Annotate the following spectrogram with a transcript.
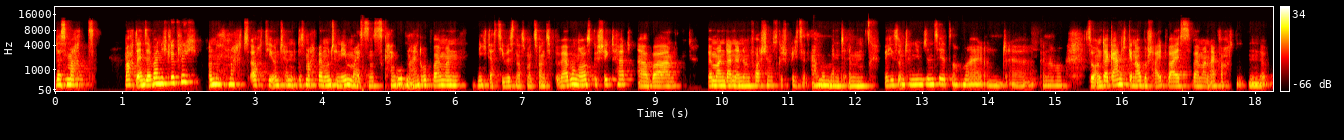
Das macht, macht einen selber nicht glücklich und das macht auch die Unterne das macht beim Unternehmen meistens keinen guten Eindruck, weil man nicht, dass die wissen, dass man 20 Bewerbungen rausgeschickt hat, aber wenn man dann in einem Vorstellungsgespräch sagt, ah, Moment, ähm, welches Unternehmen sind Sie jetzt nochmal? Und äh, genau, so, und da gar nicht genau Bescheid weiß, weil man einfach eine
